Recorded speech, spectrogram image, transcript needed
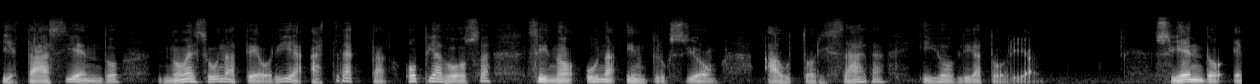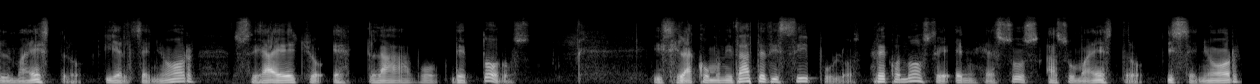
y está haciendo no es una teoría abstracta o piadosa, sino una instrucción autorizada y obligatoria. Siendo el Maestro y el Señor, se ha hecho esclavo de todos. Y si la comunidad de discípulos reconoce en Jesús a su Maestro y Señor,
